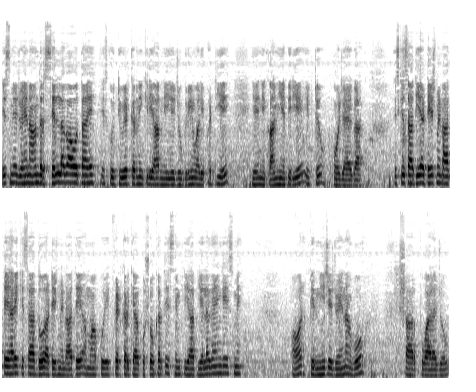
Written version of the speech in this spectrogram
इसमें जो है ना अंदर सेल लगा होता है। इसको एक्टिवेट करने के लिए आपने ये जो ग्रीन वाली पट्टी है, ये निकालनी है, फिर ये एक्टिव हो जाएगा। इसके साथ ये अटैचमेंट आते हैं, हर एक के साथ दो अटैचमेंट आते हैं। हम आपको एक फिट करके आपको शो करते हैं। सिंपली आप ये लगाएँगे इसमें। और फिर नीचे जो है ना वो शार्प वाला जो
